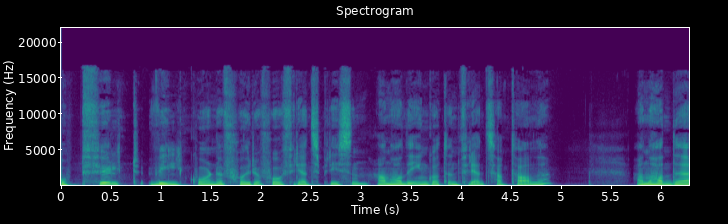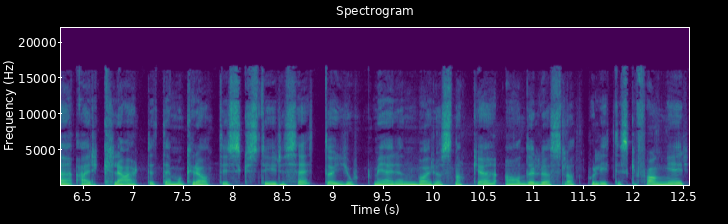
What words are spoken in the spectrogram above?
oppfylt vilkårene for å få fredsprisen. Han hadde inngått en fredsavtale. Han hadde erklært et demokratisk styresett og gjort mer enn bare å snakke. og hadde løslatt politiske fanger,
